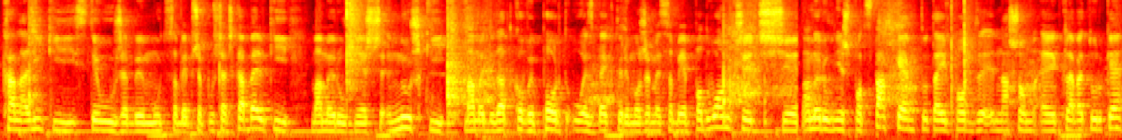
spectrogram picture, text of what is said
kanaliki z tyłu, żeby móc sobie przepuszczać kabelki, mamy również nóżki, mamy dodatkowy port USB, który możemy sobie podłączyć, mamy również podstawkę tutaj pod naszą e, klawiaturkę,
